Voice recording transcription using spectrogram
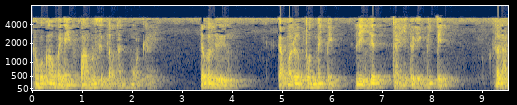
เขาก็เข้าไปในความรู้สึกเหล่านั้นหมดเลย แล้วก็ลืม กลับมาเริ่มต้นไม่เป็นรีเซ็ตใจตัวเองไม่เป็น สลัด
